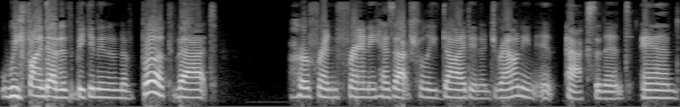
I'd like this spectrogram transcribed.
we find out at the beginning of the book that her friend Franny has actually died in a drowning accident, and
